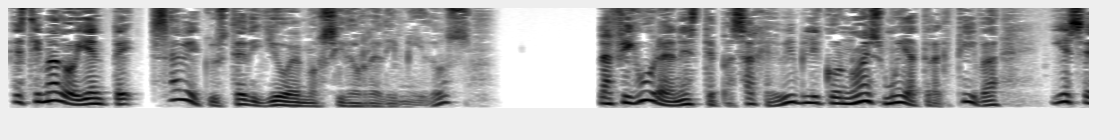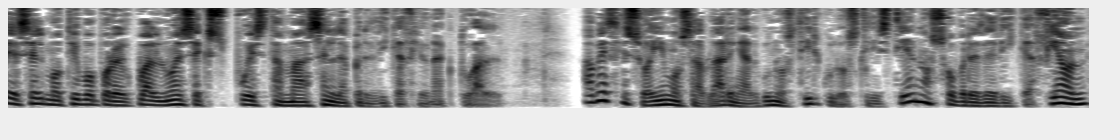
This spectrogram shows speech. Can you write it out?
Estimado oyente, ¿sabe que usted y yo hemos sido redimidos? La figura en este pasaje bíblico no es muy atractiva y ese es el motivo por el cual no es expuesta más en la predicación actual. A veces oímos hablar en algunos círculos cristianos sobre dedicación,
